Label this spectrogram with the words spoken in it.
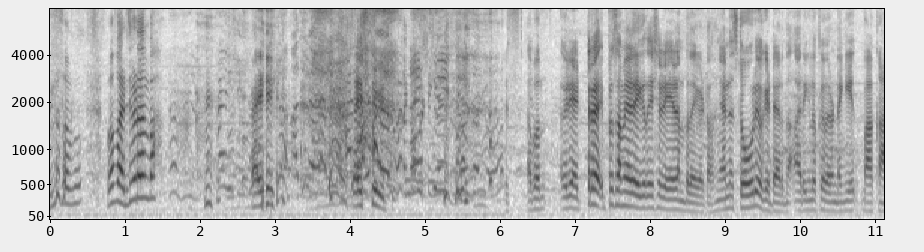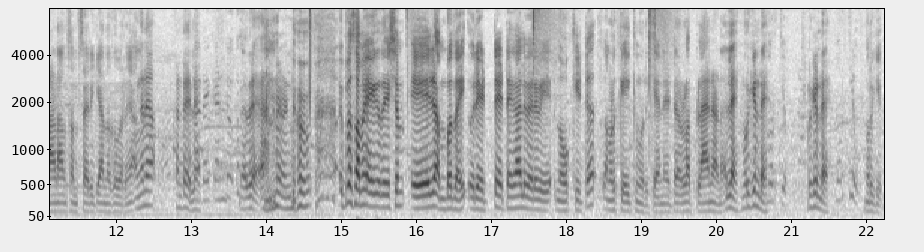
എന്താ സംഭവം? അപ്പം പരിചയപ്പെടാൻ പാ അപ്പം ഒരു എട്ടര ഇപ്പം സമയം ഏകദേശം ഒരു ഏഴമ്പതായി കേട്ടോ. ഞാൻ സ്റ്റോറി ഒക്കെ ഇട്ടായിരുന്നു. ആരെങ്കിലും ഒക്കെ വരണ്ടെങ്കിൽ വാ കാണാം സംസാരിക്കാം എന്നൊക്കെ പറഞ്ഞു. അങ്ങനെ കണ്ടല്ലേ അതെ അങ്ങനെ ഉണ്ട് ഇപ്പോൾ സമയം ഏകദേശം ഏഴ് അമ്പതായി ഒരു എട്ട് എട്ടേകാൽ വരെ നോക്കിയിട്ട് നമ്മൾ കേക്ക് മുറിക്കാനായിട്ടുള്ള പ്ലാനാണ് അല്ലേ? മുറിക്കണ്ടേ? മുറിക്കണ്ടേ? മുറിക്കും.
